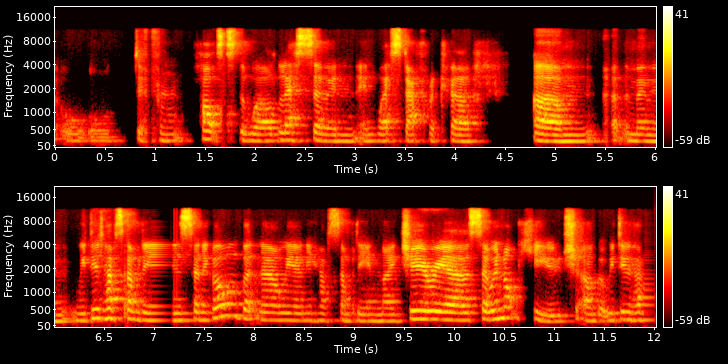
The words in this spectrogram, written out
all, all, different parts of the world, less so in, in West Africa, um, at the moment. We did have somebody in Senegal, but now we only have somebody in Nigeria. So we're not huge, um, but we do have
